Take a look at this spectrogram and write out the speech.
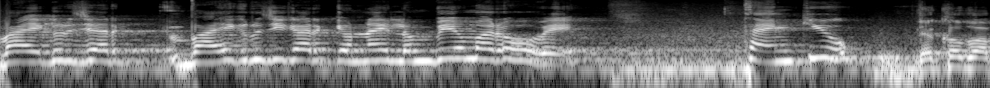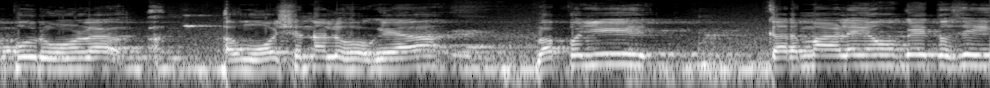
ਵਾਹਿਗੁਰੂ ਜੀ ਵਾਹਿਗੁਰੂ ਜੀ ਕਰਕੇ ਉਹਨਾਂ ਦੀ ਲੰਬੀ ਉਮਰ ਹੋਵੇ। ਥੈਂਕ ਯੂ ਦੇਖੋ ਬਾਪੂ ਰੋਣ ਇਮੋਸ਼ਨਲ ਹੋ ਗਿਆ। ਬਾਪੂ ਜੀ ਕਰਮ ਵਾਲੇ ਹੋ ਹੋਗੇ ਤੁਸੀਂ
